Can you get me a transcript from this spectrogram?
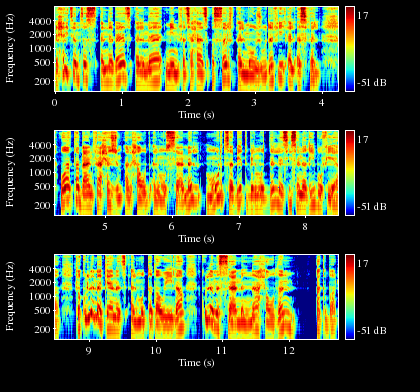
بحيث يمتص النبات الماء من فتحات الصرف الموجودة في الأسفل. وطبعا فحجم الحوض المستعمل مرتبط بالمدة التي سنغيب فيها. فكلما كانت المدة طويلة كلما استعملنا حوضا أكبر.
